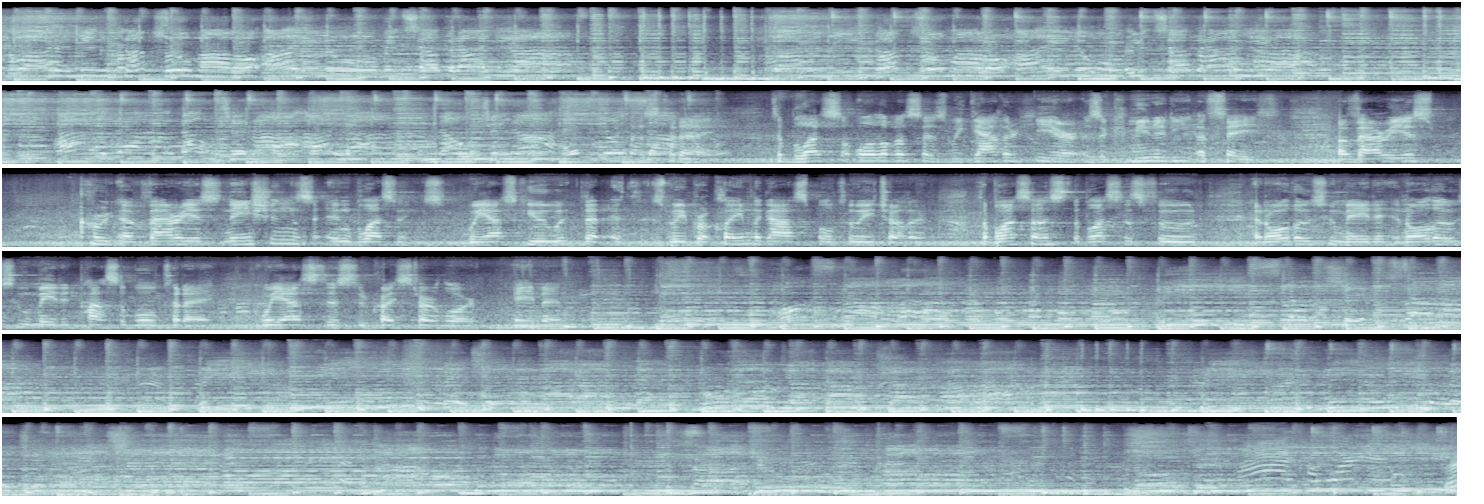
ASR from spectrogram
Švárnych chlapcov malo aj ľúbiť sa brania. Švárnych chlapcov malo aj ľúbiť sa. A ja a ja naučená, hej, čo with us today to bless all of us as we gather here as a community of faith of various of various nations and blessings. We ask you that as we proclaim the gospel to each other, to bless us, to bless this food, and all those who made it, and all those who made it possible today. We ask this through Christ our Lord. Amen.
